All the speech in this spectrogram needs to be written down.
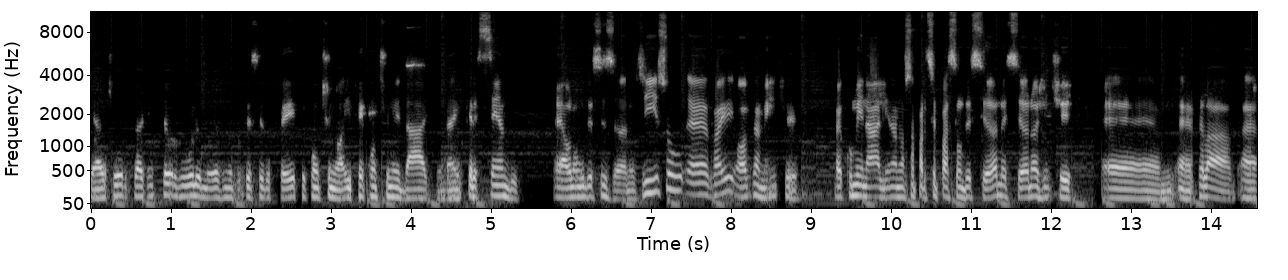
é a gente ter orgulho mesmo de ter sido feito e continuar e ter continuidade, né, e crescendo é, ao longo desses anos. E isso é, vai, obviamente, vai culminar ali na nossa participação desse ano. Esse ano a gente, é, é, pela, é,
